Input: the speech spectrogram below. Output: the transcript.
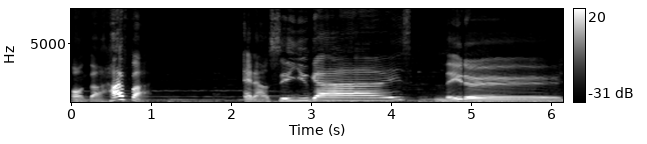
on the high five. And I'll see you guys later.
